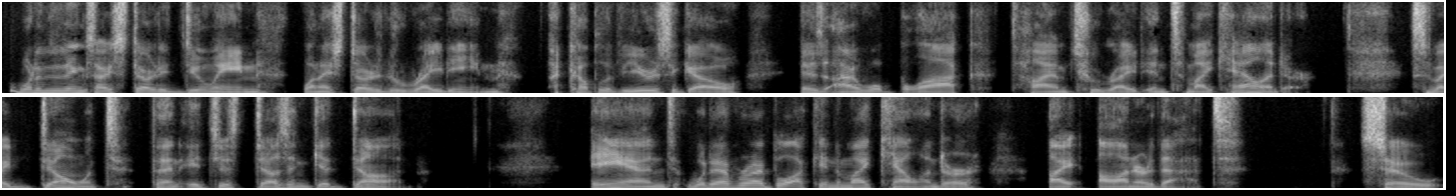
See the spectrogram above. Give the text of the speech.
One of the things I started doing when I started writing a couple of years ago is I will block time to write into my calendar. So if I don't, then it just doesn't get done. And whatever I block into my calendar, I honor that. So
